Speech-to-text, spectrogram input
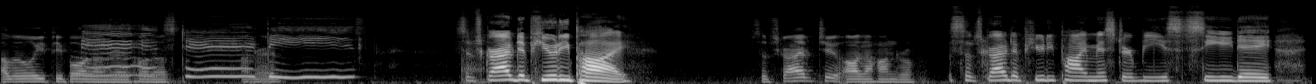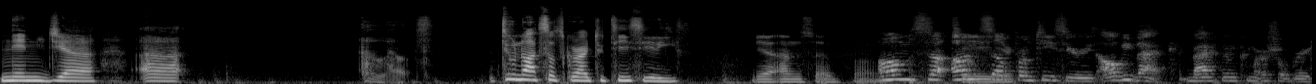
I'm gonna leave people on unread. Hold up. Mr. Unread. Beast. Subscribe to PewDiePie. Subscribe to Alejandro. Subscribe to PewDiePie, Mr. Beast, C Day, Ninja, uh. Oh, else. Do not subscribe to T Series. Yeah, unsub from. Um, su- unsub unsub from T Series. I'll be back. Bathroom commercial break.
